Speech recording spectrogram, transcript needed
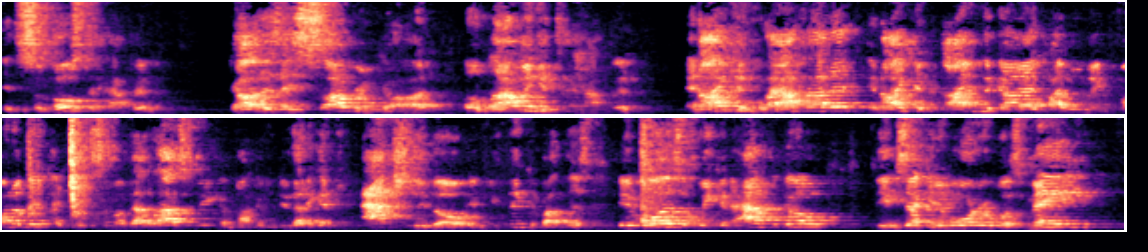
it's supposed to happen. God is a sovereign God, allowing it to happen. And I can laugh at it, and I can, I'm the guy, I will make fun of it. I did some of that last week. I'm not going to do that again. Actually, though, if you think about this, it was a week and a half ago. The executive order was made.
